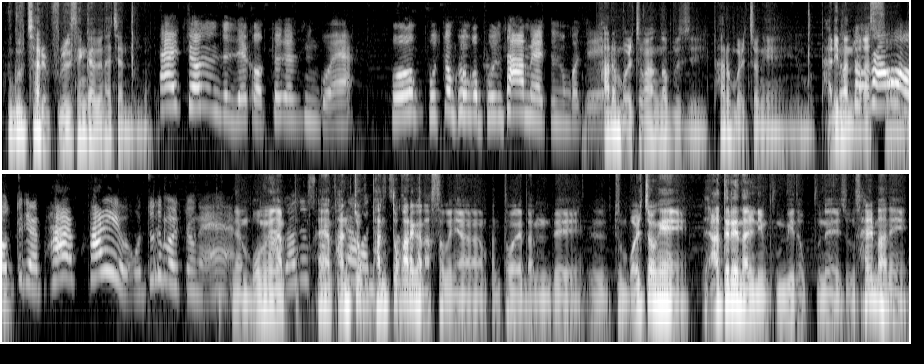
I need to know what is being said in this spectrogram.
구급차를 부를 생각은 하지 않는 거야. 살 튀었는데 내가 어떻게 신고해? 보, 보통 그런 거 본 사람이 해주는 거지. 팔은 멀쩡한가 보지. 팔은 멀쩡해. 뭐 다리만 보통 나갔어. 상어 어떻게 팔 팔이 어떻게 멀쩡해? 그냥 몸에 그냥, 맞아줄 수 그냥 반쪽 하셨어. 반도가리가 났어 그냥 반도가리 났는데 그 좀 멀쩡해. 아드레날린 분비 덕분에 좀 살만해.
